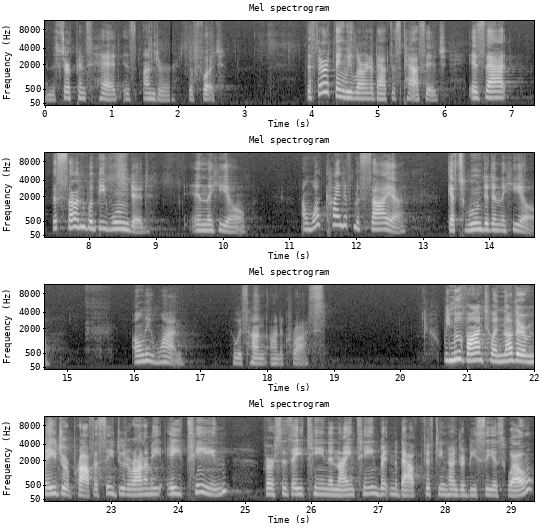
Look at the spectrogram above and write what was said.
and the serpent's head is under the foot. The third thing we learn about this passage is that the son would be wounded in the heel. And what kind of Messiah gets wounded in the heel? Only one who is hung on a cross. We move on to another major prophecy, Deuteronomy 18, verses 18 and 19, written about 1500 BC as well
